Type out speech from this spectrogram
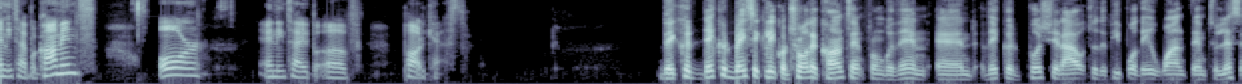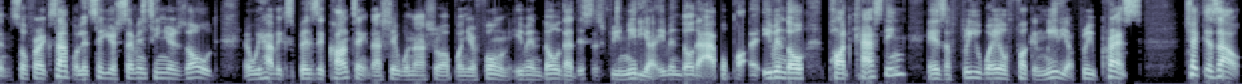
any type of comments or any type of podcast. They could they could basically control the content from within and they could push it out to the people they want them to listen so for example let's say you're 17 years old and we have explicit content that shit will not show up on your phone even though that this is free media even though the apple po- even though podcasting is a free way of fucking media free press check this out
